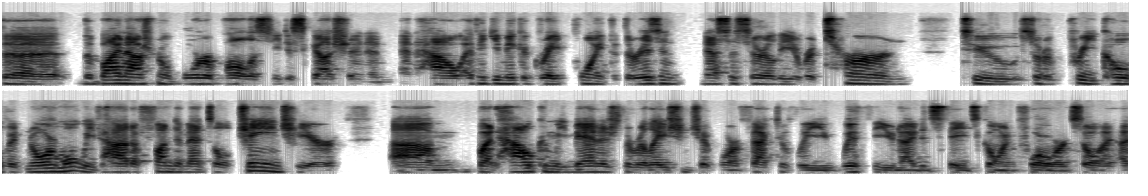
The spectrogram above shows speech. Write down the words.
the the binational border policy discussion and and how I think you make a great point that there isn't necessarily a return to sort of pre-COVID normal. We've had a fundamental change here, um, but how can we manage the relationship more effectively with the United States going forward? So I,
